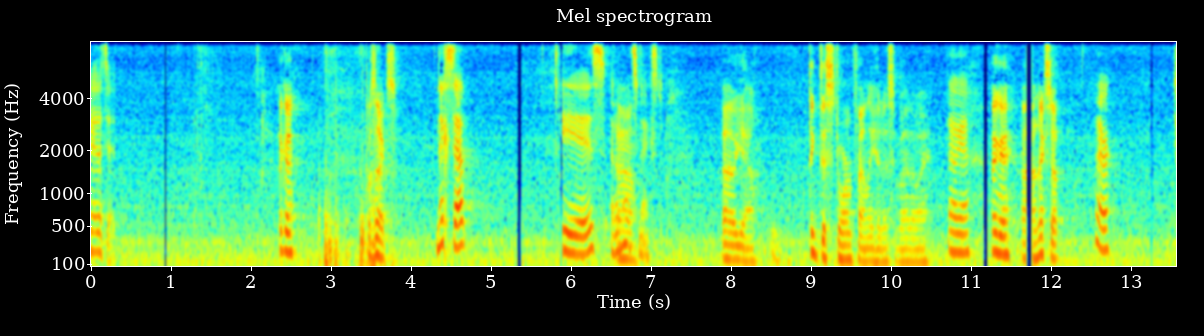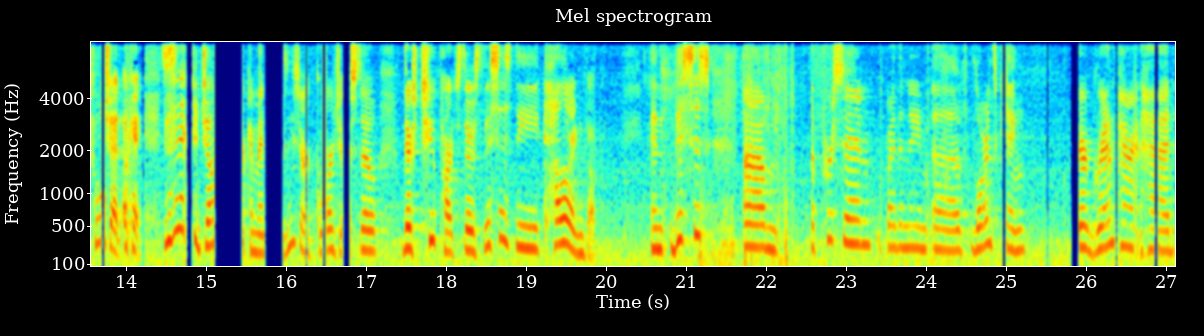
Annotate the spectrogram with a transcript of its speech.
Yeah, that's it. Okay. What's next? Next up is I don't know Oh. what's next. Oh yeah. I think this storm finally hit us. By the way. Oh yeah, Okay. Uh, next up. whatever. Tool shed. Okay, this is actually John recommended. These are gorgeous. So there's two parts. There's this is the coloring book, and this is um, a person by the name of Lawrence King. Their grandparent had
